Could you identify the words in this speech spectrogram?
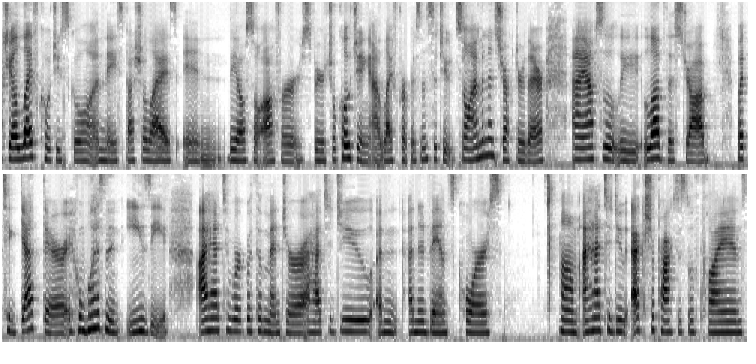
actually a life coaching school and they specialize in they also offer spiritual coaching at life purpose institute. So i'm an instructor there and i absolutely love this job. But to get there it wasn't easy. I had to work with a mentor. I had to do an, an advanced course um, I had to do extra practice with clients,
